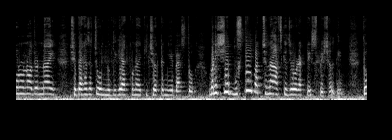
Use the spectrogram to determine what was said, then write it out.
কোনো নজর নাই। সে দেখা যাচ্ছে অন্যদিকে এক কোনায় কিছু একটা নিয়ে ব্যস্ত। মানে সে বুঝতেই পারছে না আজকে যে ওর একটা স্পেশাল দিন। তো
